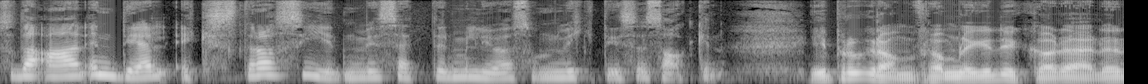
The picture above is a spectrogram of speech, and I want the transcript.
Så det er en del ekstra siden vi setter miljø som den viktigste saken. I programframlegget deres er det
